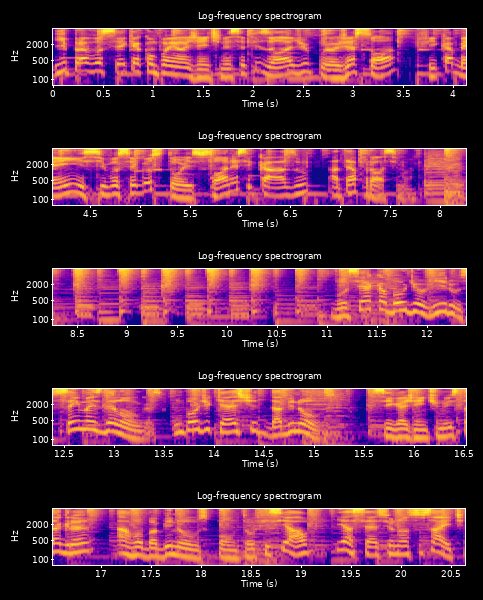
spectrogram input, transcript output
e para você que acompanhou a gente nesse episódio, por hoje é só. Fica bem e se você gostou, e só nesse caso, até a próxima. Você acabou de ouvir o Sem Mais Delongas, um podcast da Binous. Siga a gente no Instagram, binous.oficial e acesse o nosso site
